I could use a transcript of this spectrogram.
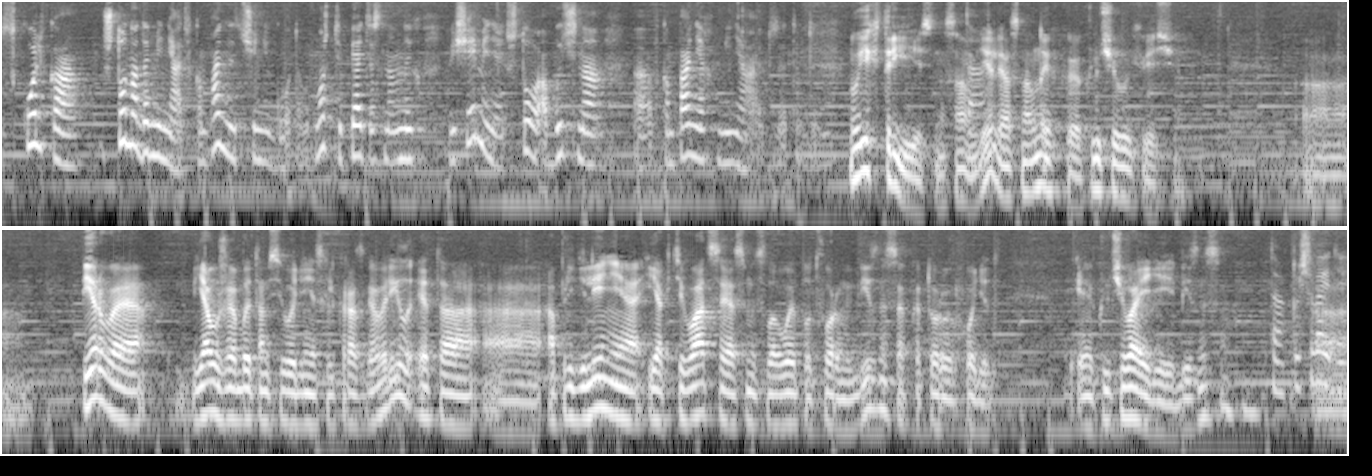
сколько, что надо менять в компании в течение года? Вот можете пять основных вещей менять, что обычно э, в компаниях меняют за это время? Ну, их три есть на самом да. деле, основных э, ключевых вещей. Первое, я уже об этом сегодня несколько раз говорил, это э, определение и активация смысловой платформы бизнеса, в которую входит э, ключевая идея бизнеса, так, ключевая идея.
